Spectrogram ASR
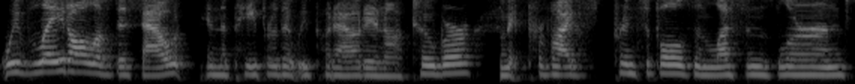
We've laid all of this out in the paper that we put out in October. It provides principles and lessons learned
